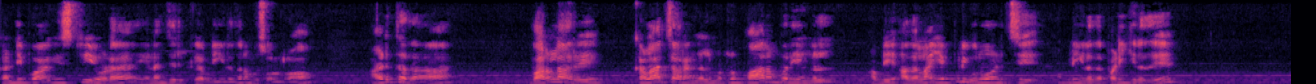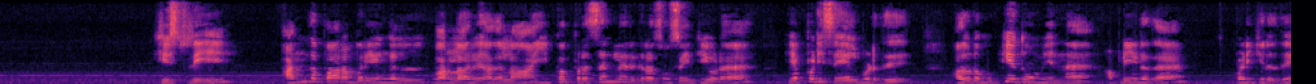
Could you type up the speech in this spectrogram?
கண்டிப்பாக ஹிஸ்ட்ரியோட இணைஞ்சிருக்கு அப்படிங்கிறத நம்ம சொல்கிறோம் அடுத்ததாக வரலாறு கலாச்சாரங்கள் மற்றும் பாரம்பரியங்கள் அப்படி அதெல்லாம் எப்படி உருவானுச்சு அப்படிங்கிறத படிக்கிறது. ஹிஸ்ட்ரி அந்த பாரம்பரியங்கள் வரலாறு அதெல்லாம் இப்போ ப்ரெசண்டில் இருக்கிற சொசைட்டியோட எப்படி செயல்படுது அதோட முக்கியத்துவம் என்ன அப்படிங்கிறத படிக்கிறது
